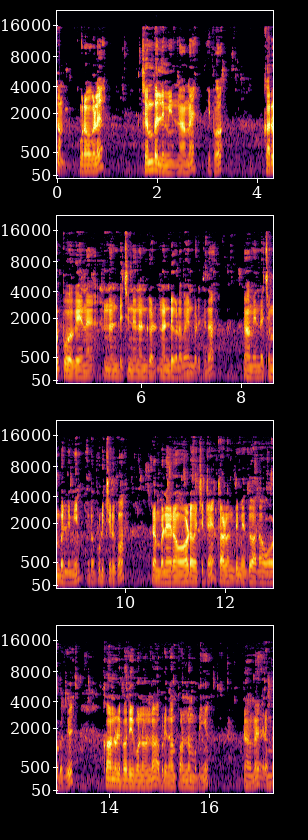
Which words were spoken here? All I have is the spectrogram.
வணக்கம் உறவுகளே. செம்பல்லி மீன் நாம் இப்போது கருப்பு வகையான நண்டு சின்ன நண்கள் நண்டுகளை பயன்படுத்தி தான் நாம் இந்த செம்பல்லி மீன் இப்போ பிடிச்சிருக்கோம். ரொம்ப நேரம் ஓட வச்சுட்டேன். தளர்ந்து மெதுவாக தான் ஓடுது. காணொலி பதிவு பண்ணணுன்னா அப்படி தான் பண்ண முடியும். நாம் ரொம்ப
